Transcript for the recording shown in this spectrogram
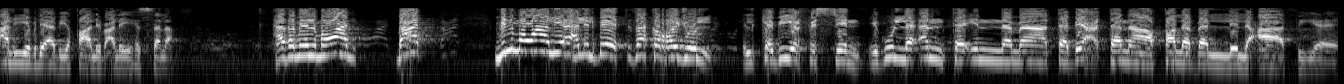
علي بن أبي طالب عليه السلام. هذا من الموالي بعد من موالي أهل البيت ذاك الرجل الكبير في السن. يقول لأنت إنما تبعتنا طلبا للعافية.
